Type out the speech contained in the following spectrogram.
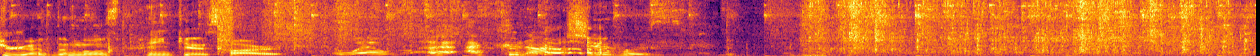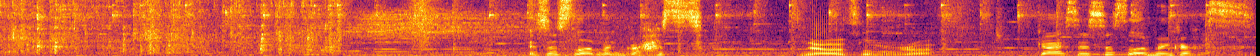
You got the most pinkest heart. well, I, I could not choose. Is this lemongrass? Yeah, that's lemongrass. Guys, this is lemongrass.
